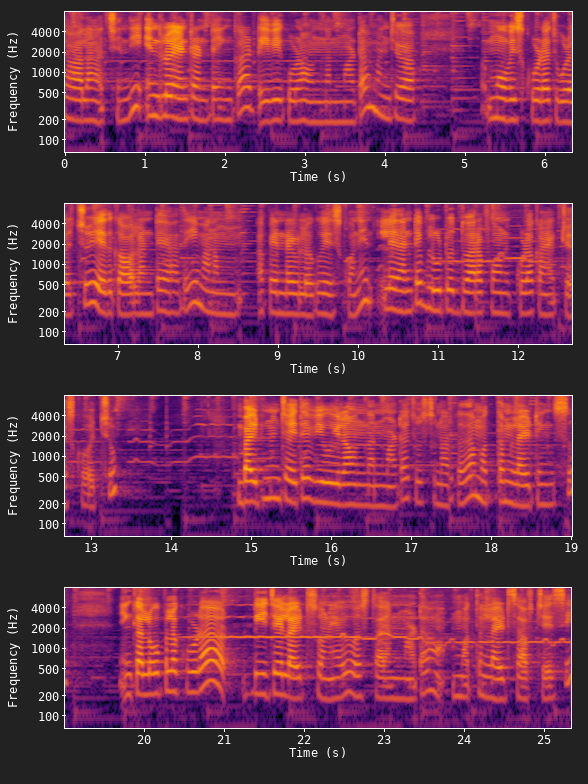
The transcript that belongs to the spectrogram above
చాలా నచ్చింది. ఇందులో ఏంటంటే ఇంకా టీవీ కూడా ఉందన్నమాట. మంచిగా మూవీస్ కూడా చూడొచ్చు. ఏది కావాలంటే అది మనం పెన్ డ్రైవ్లోకి వేసుకొని లేదంటే బ్లూటూత్ ద్వారా ఫోన్కి కూడా కనెక్ట్ చేసుకోవచ్చు. బయట నుంచి అయితే వ్యూ ఇలా ఉందన్నమాట. చూస్తున్నారు కదా మొత్తం లైటింగ్స్. ఇంకా లోపల కూడా డీజే లైట్స్ అనేవి వస్తాయన్నమాట. మొత్తం లైట్స్ ఆఫ్ చేసి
